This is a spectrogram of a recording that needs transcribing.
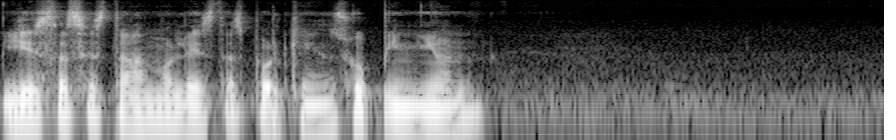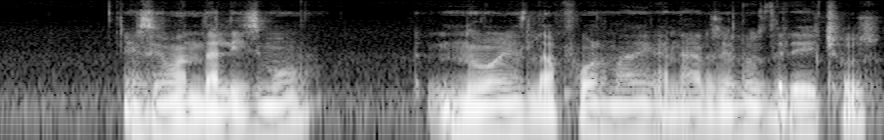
Y estas estaban molestas porque en su opinión ese vandalismo no es la forma de ganarse los derechos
